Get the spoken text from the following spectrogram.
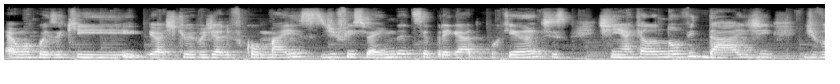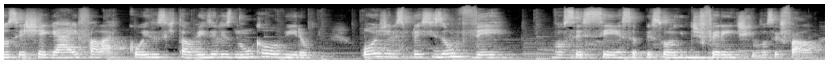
É uma coisa que eu acho que o evangelho ficou mais difícil ainda de ser pregado, porque antes tinha aquela novidade de você chegar e falar coisas que talvez eles nunca ouviram. Hoje eles precisam ver você ser essa pessoa diferente que você fala.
